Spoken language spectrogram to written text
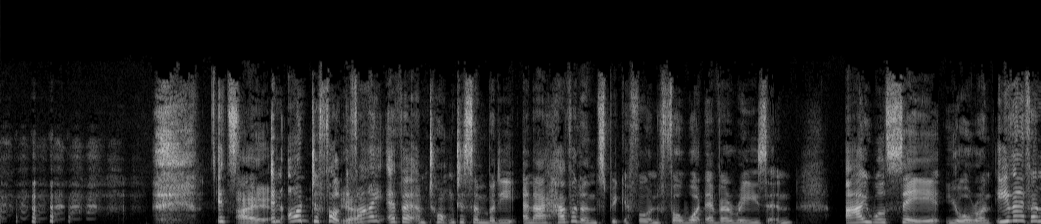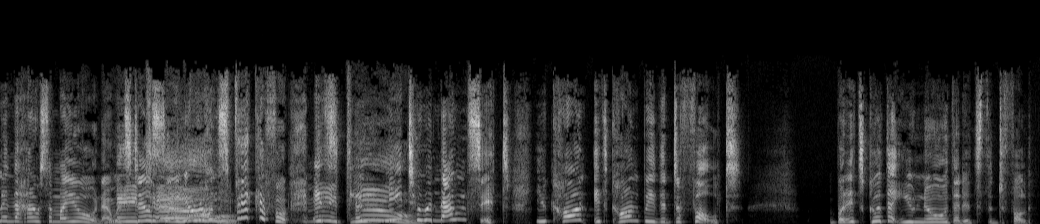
It's I- an odd default. If. I ever am talking to somebody and I have it on speakerphone for whatever reason, I will say you're on. Even if I'm in the house on my own, I would Me still say you're on too. speakerphone. it's you too. need to announce it. You can't. It can't be the default. But it's good that you know that it's the default.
